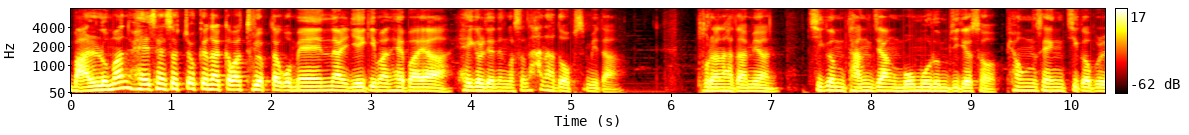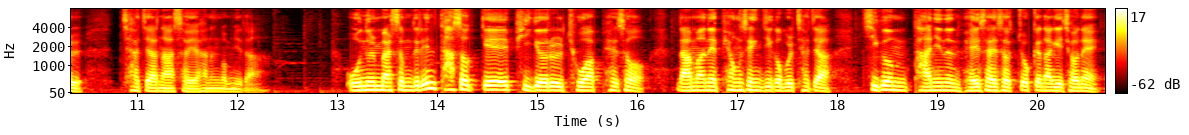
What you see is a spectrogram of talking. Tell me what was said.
말로만 회사에서 쫓겨날까봐 두렵다고 맨날 얘기만 해봐야 해결되는 것은 하나도 없습니다. 불안하다면 지금 당장 몸을 움직여서 평생 직업을 찾아 나서야 하는 겁니다. 오늘 말씀드린 다섯 개의 비결을 조합해서 나만의 평생 직업을 찾아 지금 다니는 회사에서 쫓겨나기 전에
